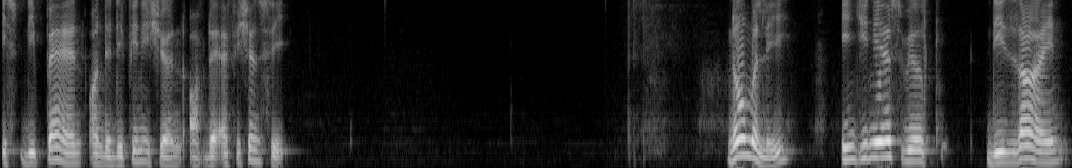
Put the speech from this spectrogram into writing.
is depend on the definition of the efficiency. Normally, engineers will design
